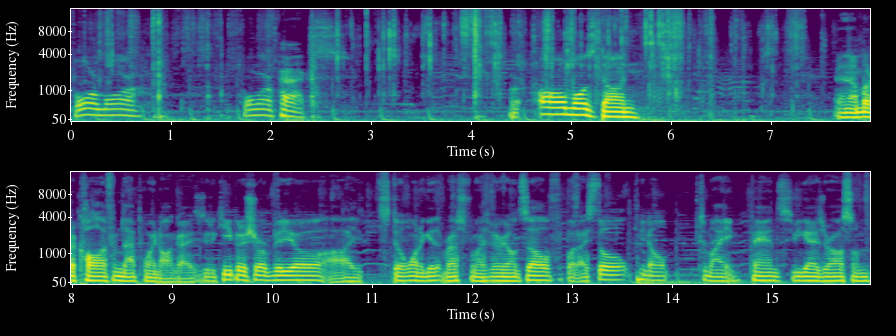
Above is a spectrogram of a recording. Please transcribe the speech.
four more, four more packs. We're almost done. And I'm going to call it from that point on, guys. going to keep it a short video. I still want to get rest for my very own self. But I still, you know, to my fans, you guys are awesome.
